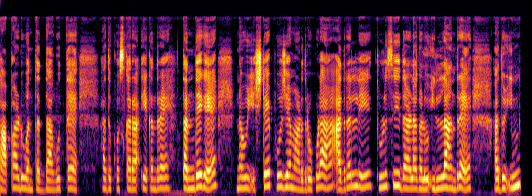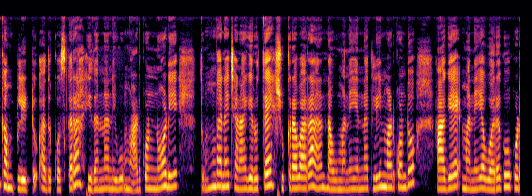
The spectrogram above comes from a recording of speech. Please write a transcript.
ಕಾಪಾಡುವಂಥದ್ದಾಗುತ್ತೆ. ಅದಕ್ಕೋಸ್ಕರ ಏಕೆಂದರೆ ತಂದೆಗೆ ನಾವು ಎಷ್ಟೇ ಪೂಜೆ ಮಾಡಿದ್ರೂ ಕೂಡ ಅದರಲ್ಲಿ ತುಳಸಿ ದಳಗಳು ಇಲ್ಲ ಅಂದರೆ ಅದು ಇನ್ಕಂಪ್ಲೀಟು ಅದಕ್ಕೋಸ್ಕರ ಇದನ್ನು ನೀವು ಮಾಡ್ಕೊಂಡು ನೋಡಿ ತುಂಬಾ ಚೆನ್ನಾಗಿರುತ್ತೆ. ಶುಕ್ರವಾರ ನಾವು ಮನೆಯನ್ನು ಕ್ಲೀನ್ ಮಾಡಿಕೊಂಡು, ಹಾಗೆ ಮನೆಯ ಹೊರಗೂ ಕೂಡ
